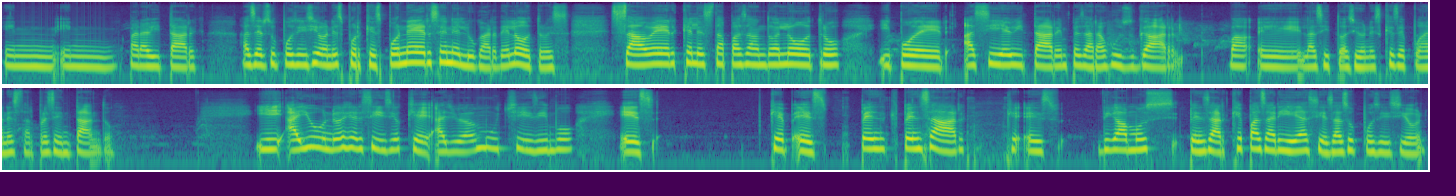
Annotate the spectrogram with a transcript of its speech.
en, en, para evitar hacer suposiciones porque es ponerse en el lugar del otro, es saber qué le está pasando al otro y poder así evitar empezar a juzgar eh, las situaciones que se puedan estar presentando. Y hay un ejercicio que ayuda muchísimo, es que es pensar, que es, digamos, pensar qué pasaría si esa suposición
